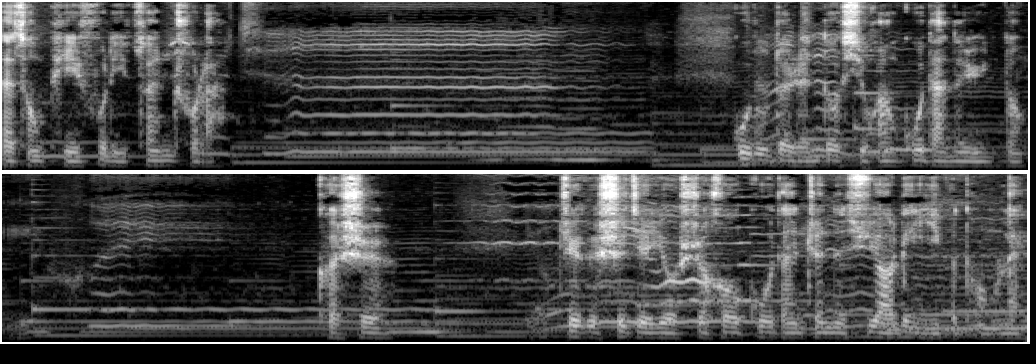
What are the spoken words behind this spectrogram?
再从皮肤里钻出来。孤独的人都喜欢孤单的运动，可是这个世界有时候孤单真的需要另一个同类。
